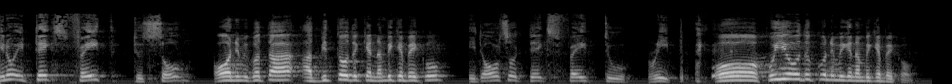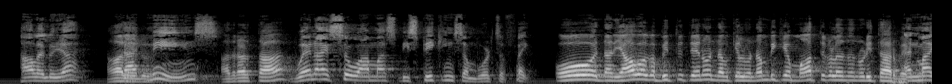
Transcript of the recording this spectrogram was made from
You know, it takes faith to sow. ಓ ನಿಮಗೆ ಗೊತ್ತಾ ಅದ್ ಬಿತ್ತೋದಕ್ಕೆ ನಂಬಿಕೆ ಬೇಕು It also takes faith to reap. ಓ ಕುಯ್ಯುವುದಕ್ಕೂ ನಿಮಗೆ ನಂಬಿಕೆ ಬೇಕು Hallelujah. That Hallelujah. means ಅದರ ಅರ್ಥ when I sow, I must be speaking some words of faith. ಓ ನಾನು ಯಾವಾಗ ಬಿತ್ತುತ್ತೇನೋ ನಾವು ಕೆಲವು ನಂಬಿಕೆಯ ಮಾತುಗಳನ್ನು ನುಡಿತಾ And ಇರ್ಬೇಕು my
